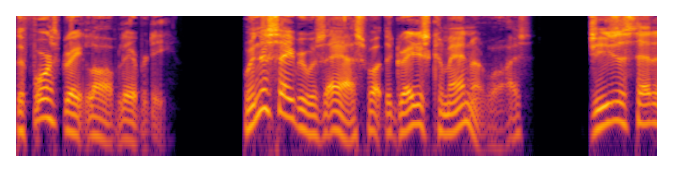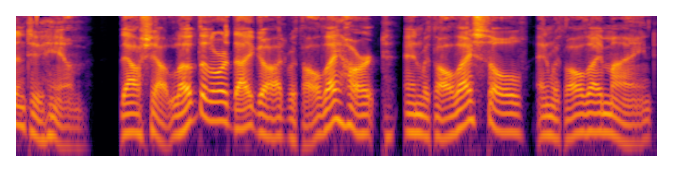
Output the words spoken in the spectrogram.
The fourth great law of liberty. When the Savior was asked what the greatest commandment was, Jesus said unto him, Thou shalt love the Lord thy God with all thy heart, and with all thy soul, and with all thy mind.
